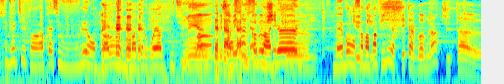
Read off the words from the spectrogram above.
C'est subjectif. hein. Après, si vous voulez, on balance une battle royale tout de suite. mais, là. euh, mais ça m'étonne quand même, la gueule. que, Mais bon, que- ça va que pas finir. Cet album-là qui t'a euh,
